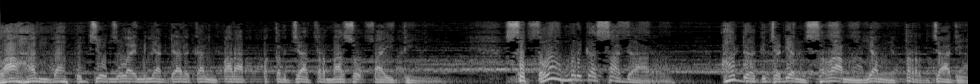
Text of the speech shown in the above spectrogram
Perlahan Mbah Bejo mulai menyadarkan para pekerja termasuk Saidi. Setelah mereka sadar, ada kejadian seram yang terjadi.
